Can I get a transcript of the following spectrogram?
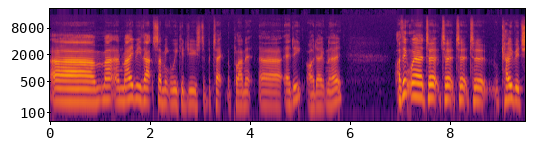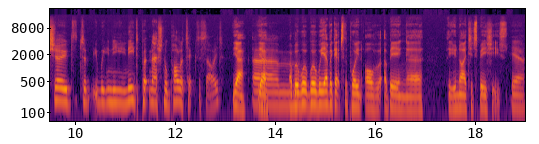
Um, and maybe that's something we could use to protect the planet, uh, Eddie. I don't know. I think where to to to, to COVID showed to we you need to put national politics aside. Yeah, yeah. Um, Uh, Will, will, we ever get to the point of uh, being uh, a united species? Yeah,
